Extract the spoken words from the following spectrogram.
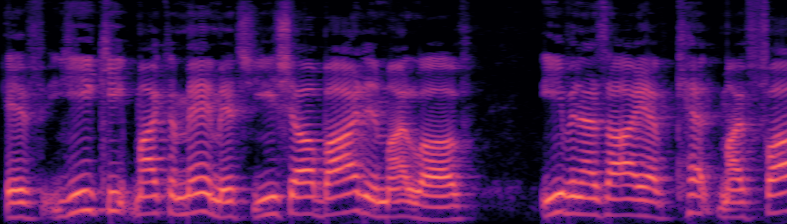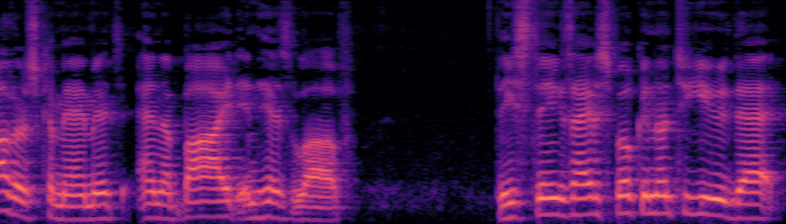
If ye keep my commandments, ye shall abide in my love, even as I have kept my Father's commandments and abide in his love. These things I have spoken unto you, that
